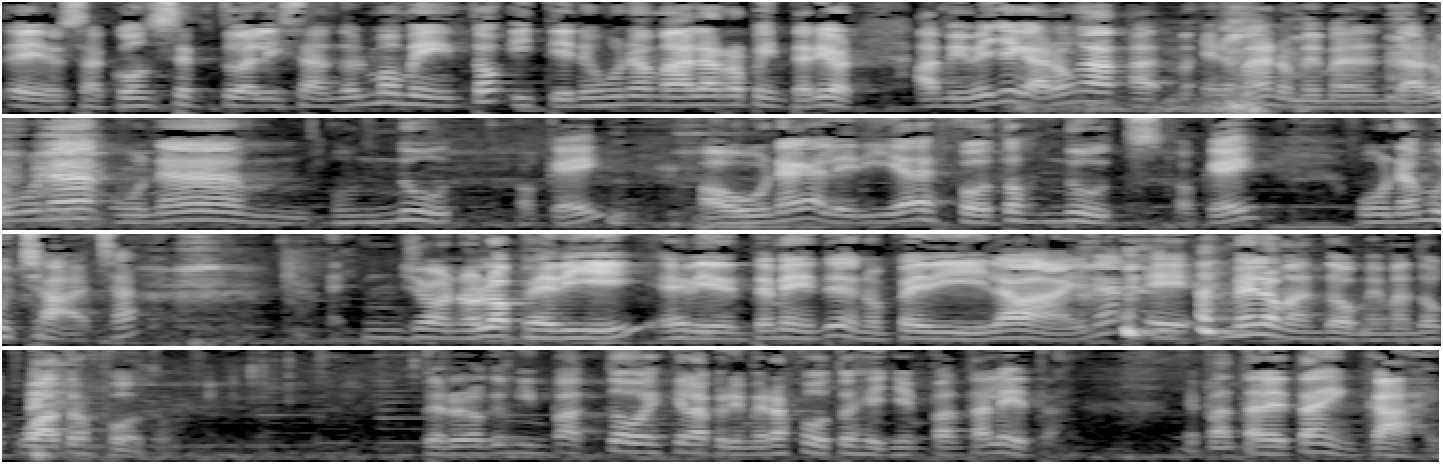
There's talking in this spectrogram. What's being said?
eh, o sea, conceptualizando el momento y tienes una mala ropa interior. A mí me llegaron a, a- hermano, me mandaron una, una, mm, un nude, ¿ok? O una galería de fotos nudes, ¿ok? Una muchacha. Yo no lo pedí, evidentemente, yo no pedí la vaina. eh, me lo mandó, me mandó cuatro fotos. Pero lo que me impactó es que la primera foto es ella en pantaleta. Es pantaleta de encaje.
